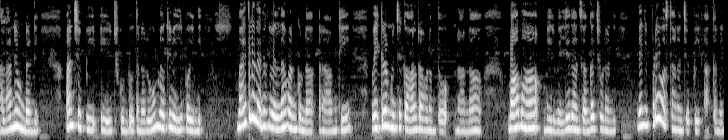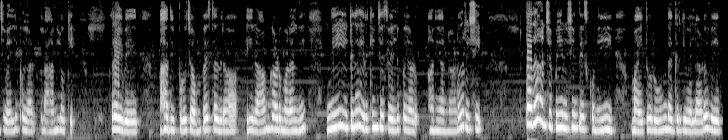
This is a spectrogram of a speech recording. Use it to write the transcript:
అలానే ఉండండి అని చెప్పి ఏడ్చుకుంటూ తన రూమ్లోకి వెళ్ళిపోయింది. మైత్రి దగ్గరికి వెళ్దాం అనుకున్న రామ్కి విక్రమ్ నుంచి కాల్ రావడంతో నాన్న మామ మీరు వెళ్ళి దాని సంగతి చూడండి. నేను ఇప్పుడే వస్తానని చెప్పి అక్కడి నుంచి వెళ్ళిపోయాడు ల్యాండ్లోకి. రే వేద్ అది ఇప్పుడు చంపేస్తుందిరా. ఈ రామ్ గాడు మనల్ని నీట్గా ఇరికించేసి వెళ్ళిపోయాడు అని అన్నాడు రిషి. పద అని చెప్పి రిషిని తీసుకొని మైతు రూమ్ దగ్గరికి వెళ్ళాడు వేద్.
